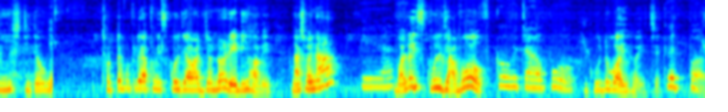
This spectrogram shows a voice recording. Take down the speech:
মিষ্টিটাও ছোট্ট পুটলু এখন স্কুল যাওয়ার জন্য রেডি হবে না সোনা? বলো স্কুল যাব? Good job. গুড বয় হয়েছে। Good boy.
